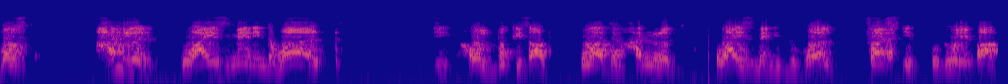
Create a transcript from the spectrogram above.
most hundred wise men in the world, the whole book is out. Who are the hundred wise men in the world? First is Hudur Pak,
